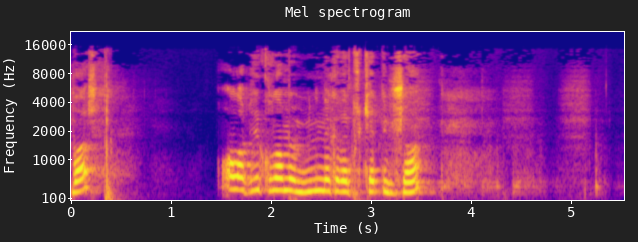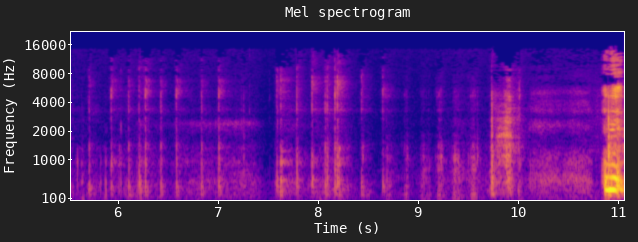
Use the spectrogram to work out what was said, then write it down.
var. Olabilir kullanmıyorum. Ne kadar tükettim şu an. Hani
